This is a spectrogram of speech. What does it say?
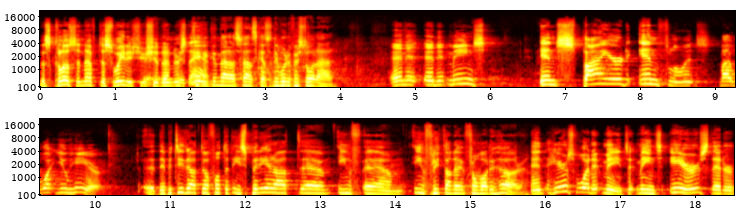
It's close enough to Swedish you should Det är understand. tillräckligt nära svenska så ni borde förstå det här. And it, and it means inspired influence by what you hear. Det betyder att du har fått ett inspirerat eh, inf, eh, inflytande från vad du hör. And here's what it means it means ears that are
